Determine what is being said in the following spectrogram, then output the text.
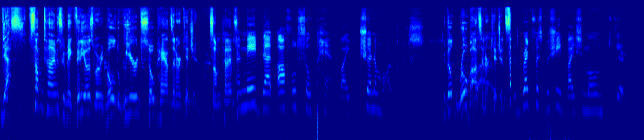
Yes, sometimes we make videos where we mold weird soap hands in our kitchen. Sometimes I made that awful soap pan by Jenna Marbles. we build robots in our kitchen. The Breakfast Machine by Simone Giertz.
